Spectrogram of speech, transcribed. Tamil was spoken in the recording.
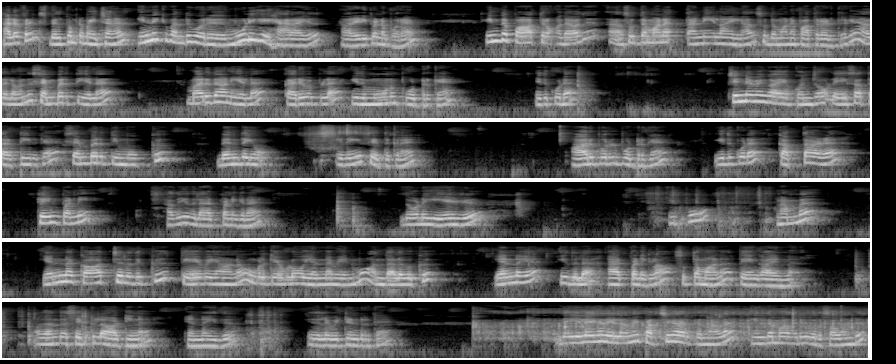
Hello friends welcome to my channel இன்றைக்கி வந்து ஒரு மூலிகை ஹேர் ஆயில் நான் ரெடி பண்ண போகிறேன் இந்த பாத்திரம் அதாவது சுத்தமான தண்ணியெலாம் இல்லாத சுத்தமான பாத்திரம் எடுத்திருக்கேன். அதில் வந்து செம்பருத்தி இலை மருதாணி இலை கருவேப்பிலை இது மூணும் போட்டிருக்கேன். இது கூட சின்ன வெங்காயம் கொஞ்சம் லேசாக தட்டியிருக்கேன். செம்பருத்தி மூக்கு வெந்தயம் இதையும் சேர்த்துக்கிறேன். ஆறு பொருள் போட்டிருக்கேன். இது கூட கத்தாழை க்ளீன் பண்ணி அதையும் இதில் ஆட் பண்ணிக்கிறேன். இதோட ஏழு. இப்போது நம்ம எண்ணெய் காய்ச்சறதுக்கு தேவையான உங்களுக்கு எவ்வளோ எண்ணெய் வேணுமோ அந்த அளவுக்கு எண்ணெயை இதில் ஆட் பண்ணிக்கலாம். சுத்தமான தேங்காய் எண்ணெய். அது அந்த செக்கில் ஆட்டின எண்ணெய் இது. இதில் விட்டுருக்கேன் இந்த இலைகள் எல்லாமே பச்சையாக இருக்கிறதுனால இந்த மாதிரி ஒரு சவுண்டு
